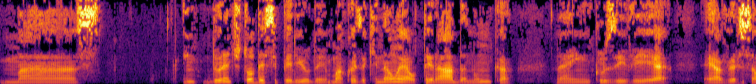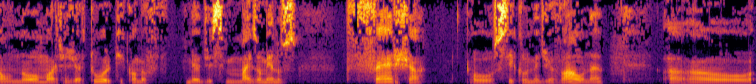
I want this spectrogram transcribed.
Mas em, durante todo esse período, uma coisa que não é alterada nunca, né, inclusive é, é a versão no Morte de Arthur, que como eu, eu disse, mais ou menos fecha o ciclo medieval, né? Uh,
